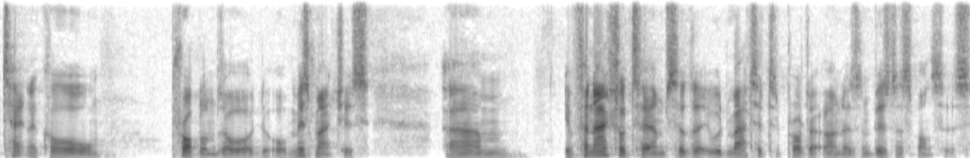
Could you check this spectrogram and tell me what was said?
technical problems or, or mismatches um, in financial terms so that it would matter to product owners and business sponsors.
